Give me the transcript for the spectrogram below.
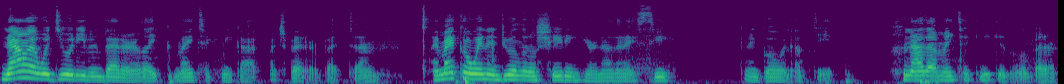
Now I would do it even better. Like my technique got much better, but um, I might go in and do a little shading here now that I see. I'm Gonna go and update now that my technique is a little better.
